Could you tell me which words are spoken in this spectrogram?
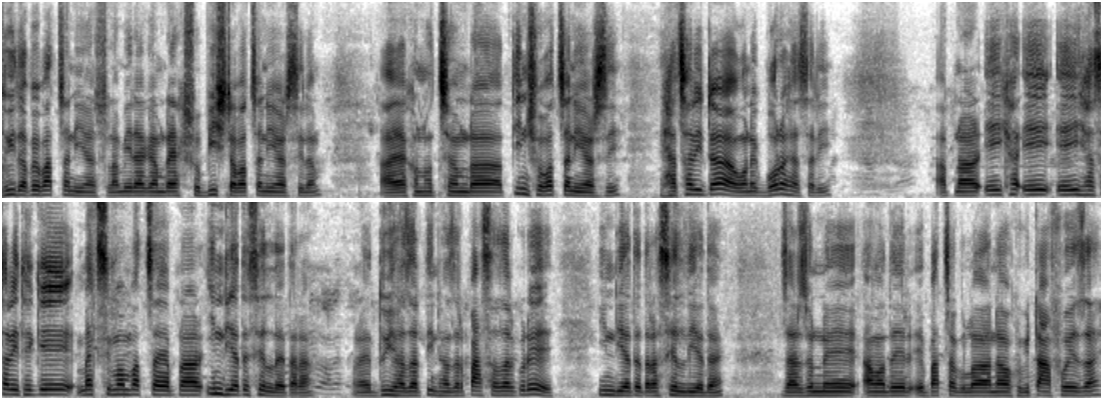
দুই ধাপে বাচ্চা নিয়ে আসলাম। এর আগে আমরা একশো বিশটা বাচ্চা নিয়ে আসছিলাম। আর এখন হচ্ছে আমরা তিনশো বাচ্চা নিয়ে আসছি। হ্যাচারিটা অনেক বড় হ্যাচারি। আপনার এই এই এই হ্যাচারি থেকে ম্যাক্সিমাম বাচ্চায় আপনার ইন্ডিয়াতে সেল দেয় তারা। মানে দুই হাজার, তিন হাজার, পাঁচ হাজার করে ইন্ডিয়াতে তারা সেল দিয়ে দেয়। যার জন্যে আমাদের এই বাচ্চাগুলা নেওয়া খুবই টাফ হয়ে যায়।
